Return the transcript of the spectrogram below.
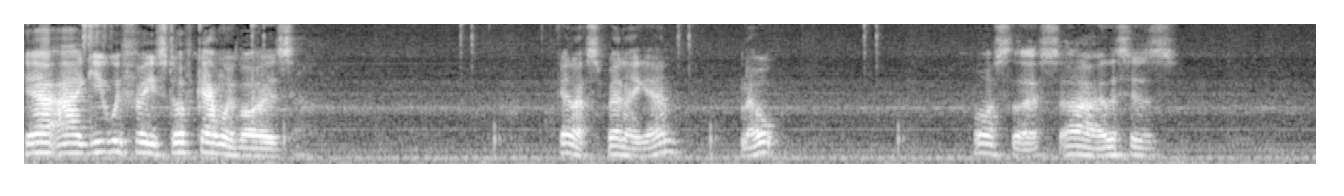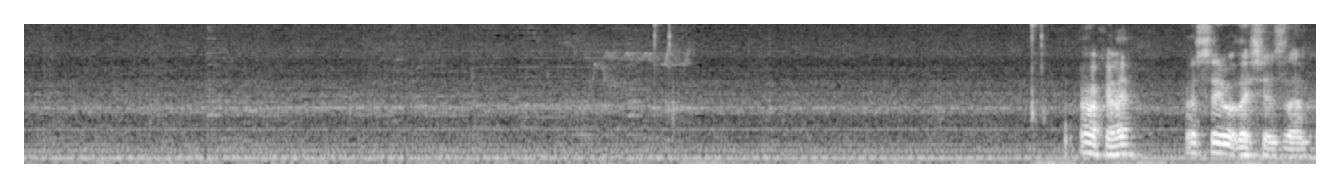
Can't argue with free stuff, can we, boys? Gonna spin again? Nope. What's this? Ah, this is... Okay, let's see what this is then.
